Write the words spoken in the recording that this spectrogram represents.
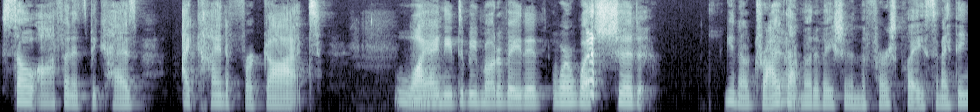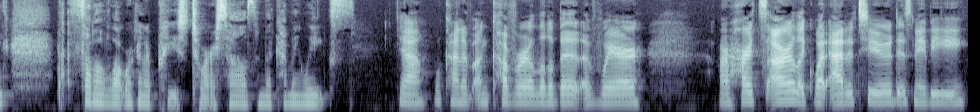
so often it's because I kind of forgot why mm. I need to be motivated or what should you know, drive yeah. that motivation in the first place. And I think that's some of what we're going to preach to ourselves in the coming weeks. Yeah, we'll kind of uncover a little bit of where our hearts are, like what attitude is maybe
